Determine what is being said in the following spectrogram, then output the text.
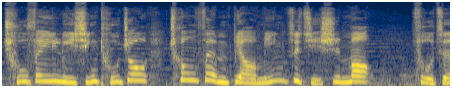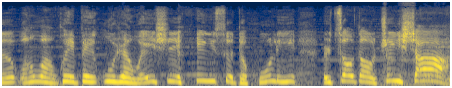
除非旅行途中充分表明自己是猫。否则，往往会被误认为是黑色的狐狸而遭到追杀。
